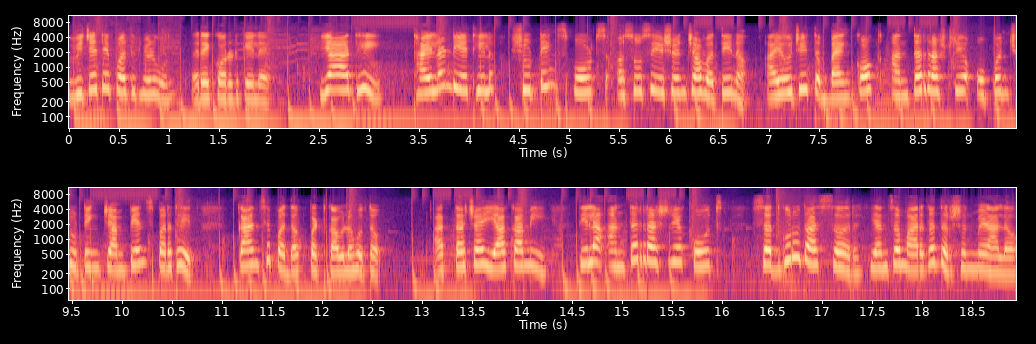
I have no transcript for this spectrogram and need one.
विजेतेपद मिळवून रेकॉर्ड केलंय. याआधी थायलंड येथील शूटिंग स्पोर्ट्स असोसिएशनच्या वतीनं आयोजित बँकॉक आंतरराष्ट्रीय ओपन शूटिंग चॅम्पियन स्पर्धेत कांस्य पदक पटकावलं होतं. आत्ताच्या या कामी तिला आंतरराष्ट्रीय कोच सद्गुरुदास सर यांचं मार्गदर्शन मिळालं.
